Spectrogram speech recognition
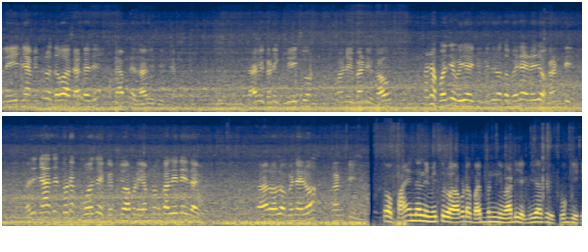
અને એ જ્યાં મિત્રો દવા સાથે છે આપણે લાવી છે લાવી ઘડીક લઈશું પાણી બાંડી ખાવું અને પછી વૈયા છું મિત્રો તો બનાવી રહેજો ઘંટી. હજી ત્યાં જઈને થોડીક મોજે કરજો આપણે એમને ખાલી નહીં જ આવી સારો હલો બનાવી રહ્યો કન્ટિન્યુ તો ફાઇનલી મિત્રો આપણે ભાઈબંધની વાડીએ ગયા છીએ પૂગી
